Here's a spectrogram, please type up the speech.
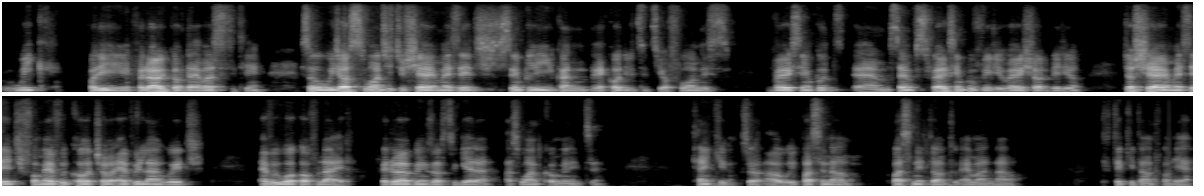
week for the Fedora Week of Diversity. So we just want you to share a message. Simply, you can record it with your phone. It's very simple, um, very simple video, very short video. Just share a message from every culture, every language, every walk of life. Fedora brings us together as one community. Thank you. So I'll be passing on, passing it on to Emma now to take it on from here.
